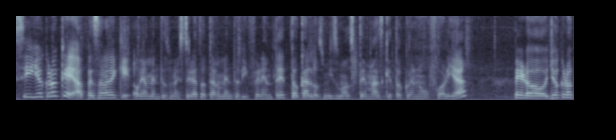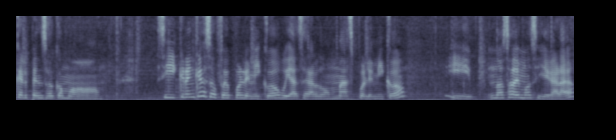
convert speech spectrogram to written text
Sí, yo creo que a pesar de que obviamente es una historia totalmente diferente, toca los mismos temas que tocó en Euphoria, pero yo creo que él pensó como, si creen que eso fue polémico, voy a hacer algo más polémico y no sabemos si llegará,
